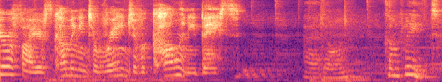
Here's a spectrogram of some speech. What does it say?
Purifier's coming into range of a colony base. Add-on complete.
